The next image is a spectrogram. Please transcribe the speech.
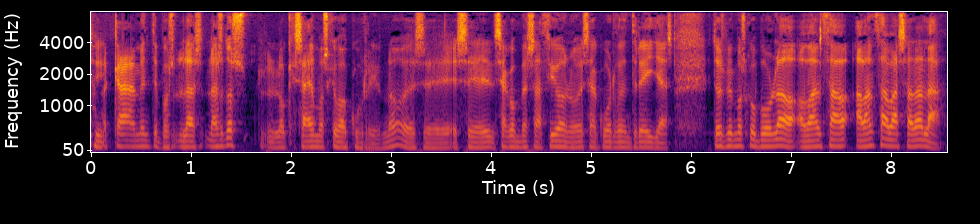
Sí. claramente pues, las, las dos, lo que sabemos que va a ocurrir, ¿no? Ese- ese- esa conversación o ese acuerdo entre ellas. Entonces vemos que por un lado avanza, avanza Basarala,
